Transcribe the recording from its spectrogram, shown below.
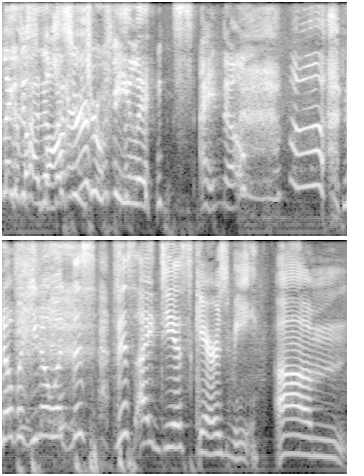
like Lumalabas slaughter? yung true feelings. I know. No, but you know what? This this idea scares me. Um,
